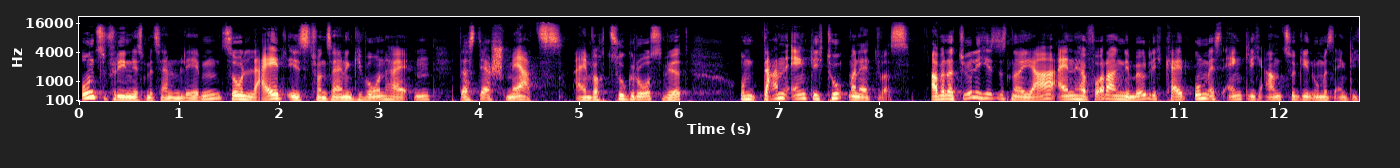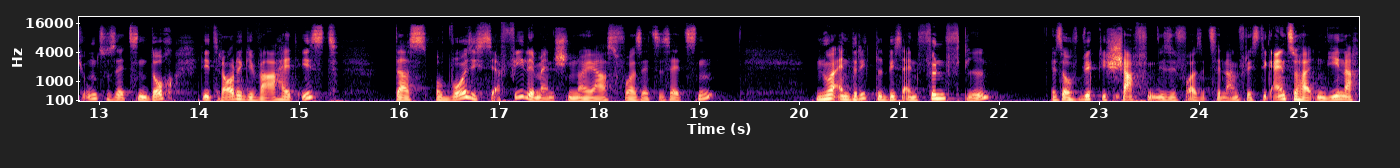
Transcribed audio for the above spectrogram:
unzufrieden ist mit seinem Leben, so leid ist von seinen Gewohnheiten, dass der Schmerz einfach zu groß wird und dann endlich tut man etwas. Aber natürlich ist das Neujahr eine hervorragende Möglichkeit, um es endlich anzugehen, um es endlich umzusetzen. Doch die traurige Wahrheit ist, dass, obwohl sich sehr viele Menschen Neujahrsvorsätze setzen, nur ein Drittel bis ein Fünftel es auch wirklich schaffen, diese Vorsätze langfristig einzuhalten, je nach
